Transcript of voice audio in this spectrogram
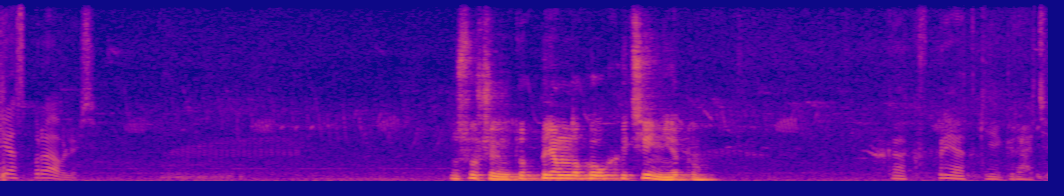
Я справлюсь. Ну слушай, ну тут прям много укрытий нету. Как в прятки играть.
